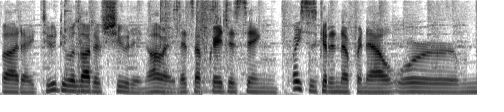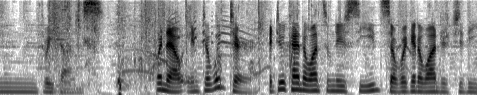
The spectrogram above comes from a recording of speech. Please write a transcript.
But I do do a lot of shooting. Alright, let's upgrade this thing. Twice is good enough for now, or mm, three times. We're now into winter. I do kind of want some new seeds, so we're going to wander to the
